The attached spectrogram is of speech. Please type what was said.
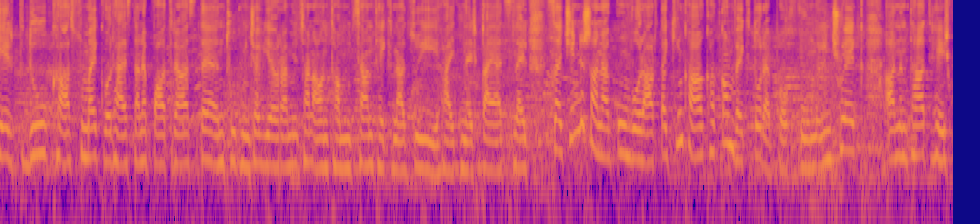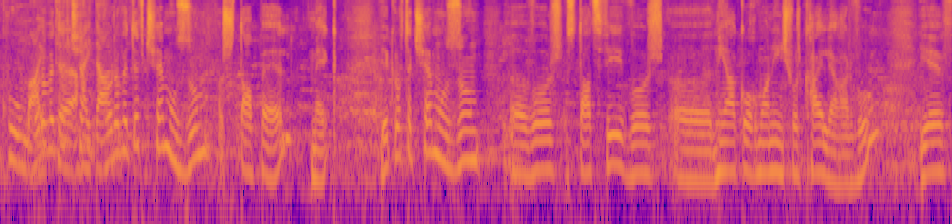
երբ դուք ասում եք, որ Հայաստանը պատրաստ է ընդհանուր մինչև Եվրամիության անդամության տեխնացուի հայտ ներկայացնել, սա չի նշանակում, որ արտաքին քաղաքական վեկտոր է փոխվում։ Ինչու եք անընդհատ հերքում այդ հայտարարությունը։ Որովհետև չեմ ուզում շտապել, մեկ Երկրորդը չեմ ուզում, որ ստացվի, որ միակողմանի ինչ որ քայլ է արվում եւ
